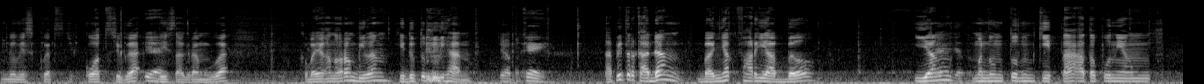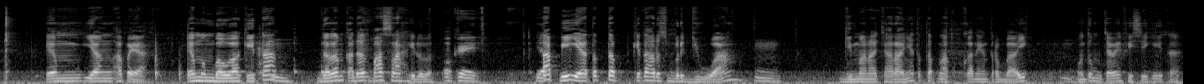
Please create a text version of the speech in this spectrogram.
nulis quotes, quotes juga Iya. di Instagram gua. Kebanyakan orang bilang hidup tuh pilihan. oke Tapi terkadang banyak variabel yang menuntun kita ataupun yang yang yang apa ya? Yang membawa kita dalam keadaan pasrah gitu loh. oke Ya. Tapi ya tetap kita harus berjuang Hmm. Gimana caranya tetap melakukan yang terbaik Hmm. untuk mencapai visi kita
